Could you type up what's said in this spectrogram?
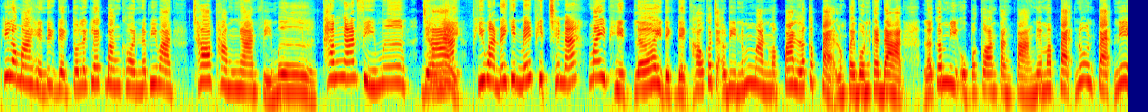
พี่เรามาเห็นเด็ก ๆ ตัวเล็ก ๆ บางคนนะพี่วานชอบทำงานฝีมือทำงานฝีมือเดี๋ยวใช่นะพี่วันได้ยินไม่ผิดใช่ไหมไม่ผิดเลย เด็ก ๆเขาก็จะเอาดินน้ำมันมาปั้นแล้วก็แปะลงไปบนกระดาษ แล้วก็มีอุปกรณ์ต่างๆเนี่ยมาแปะนู่นแปะนี่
